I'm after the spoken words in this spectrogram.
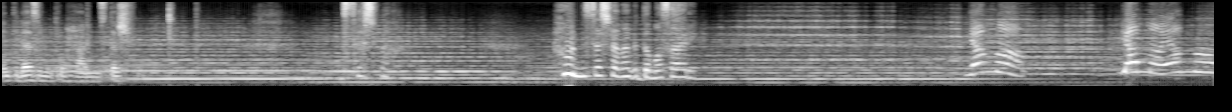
أنت لازم تروحي على المستشفى. مستشفى؟ هو المستشفى ما بده مصاري. يما! يما! يما!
